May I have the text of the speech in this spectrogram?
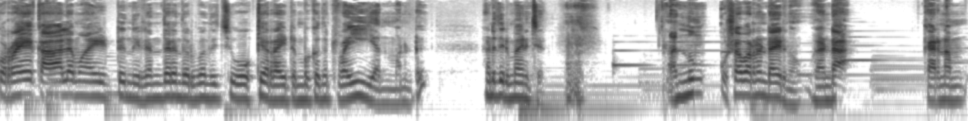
കുറേ കാലമായിട്ട് നിരന്തരം നിർബന്ധിച്ച് ഓക്കെ റൈറ്റ് നമുക്കൊന്ന് ട്രൈ ചെയ്യാന്ന് പറഞ്ഞിട്ട് ആണ് തീരുമാനിച്ചത് അന്നും ഉഷ പറഞ്ഞിട്ടുണ്ടായിരുന്നു വേണ്ട കാരണം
